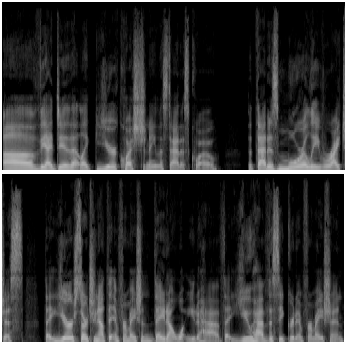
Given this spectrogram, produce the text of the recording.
of the idea that like you're questioning the status quo, that that is morally righteous, that you're searching out the information they don't want you to have, that you have the secret information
